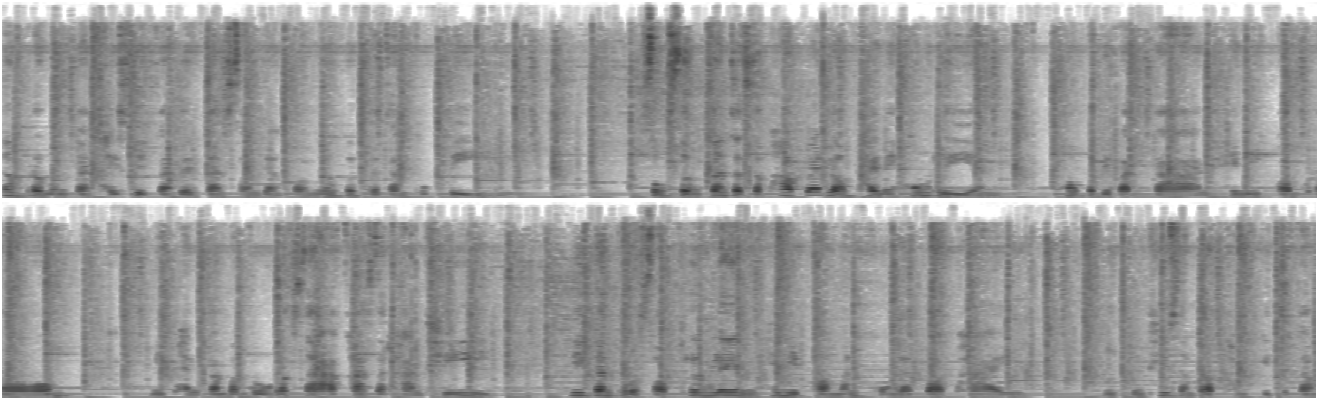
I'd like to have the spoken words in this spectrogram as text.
การประเมินการใช้สื่อการเรียนการสอนอย่างต่อเนื่องเป็นประจำทุกปี ส่งเสริมการจัดสภาพแวดล้อมภายในห้องเรียน ห้องปฏิบัติการให้มีความพร้อม มีแผนการบำรุงรักษาอาคารสถานที่ มีการตรวจสอบเครื่องเล่นให้มีความมั่นคงและปลอดภัย มีพื้นที่สำหรับทำกิจกรรม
